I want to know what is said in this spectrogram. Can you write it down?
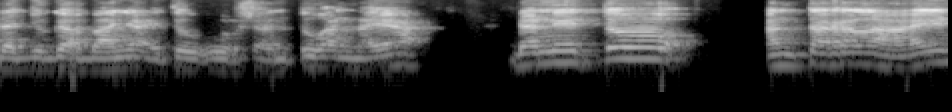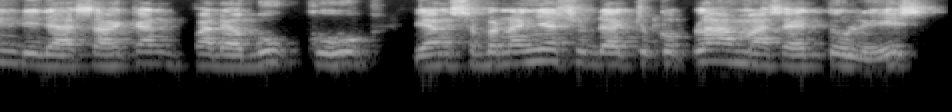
ada juga banyak itu urusan Tuhan lah ya. Dan itu antara lain didasarkan pada buku yang sebenarnya sudah cukup lama saya tulis.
